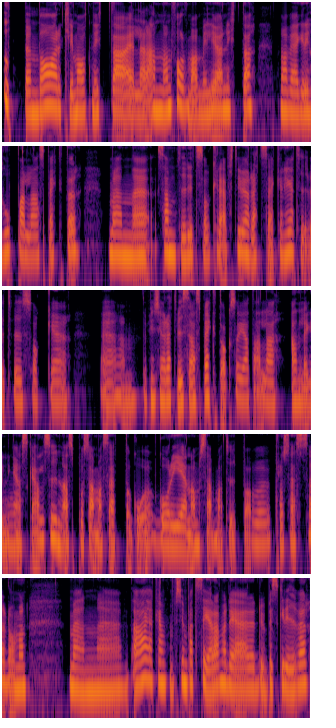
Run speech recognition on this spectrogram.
uppenbar klimatnytta eller annan form av miljönytta. Man väger ihop alla aspekter. Men eh, samtidigt så krävs det ju en rättssäkerhet givetvis och eh, eh, det finns ju en rättviseaspekt också i att alla anläggningar ska synas på samma sätt och gå, går igenom samma typ av eh, processer. Då. Men, men eh, ja, jag kan sympatisera med det du beskriver.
